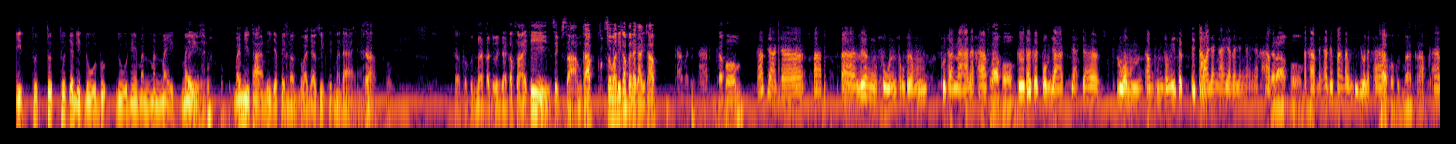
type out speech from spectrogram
จีทุทุทุจริตดูดูอยู่นี่มันมันไม่ไม่ไม่มีทางที่จะเป็นวาจาสิทธิ์ขึ้นมาได้ครับผม ครับขอบคุณมากครับจุลอาจารย์ครับสายที่สิบสามครับ สวัสดีครับเป็นรายการครับ ครับสวัสดีครับ ครับผม ครับอยากจะทราบเอ่อเรื่องศูนย์ส่งเสริมพุทธศาสนานะครับ ครับผม คือถ้าเกิดผมอยากอยากจะร่วมทำบุญตรงนี้จะติดต่อยังไงอะไรยังไงนะครับ ครับผมนะครับนะครับเดี๋ยวฟังทางวิทยุนะครัครับบขอบคุณมากครับครับ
